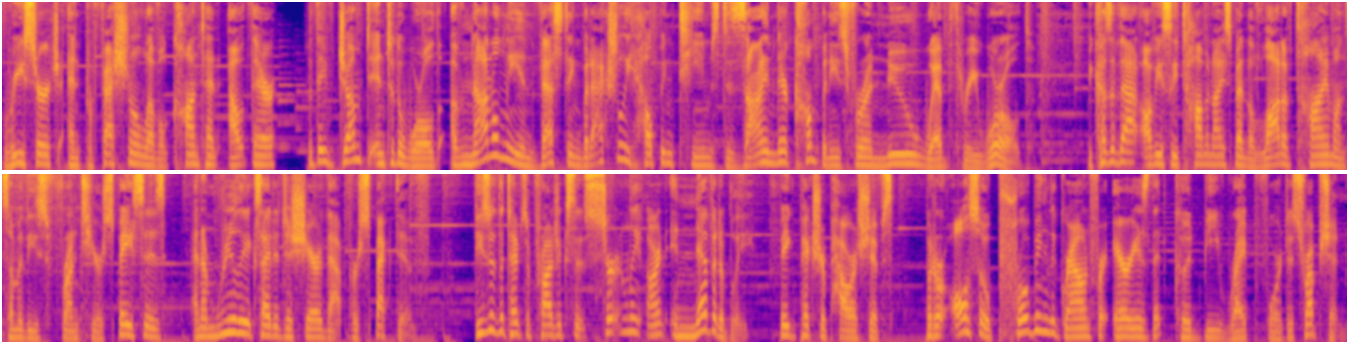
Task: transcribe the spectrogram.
research and professional level content out there, but they've jumped into the world of not only investing, but actually helping teams design their companies for a new Web3 world. Because of that, obviously, Tom and I spend a lot of time on some of these frontier spaces and I'm really excited to share that perspective. These are the types of projects that certainly aren't inevitably big picture power shifts, but are also probing the ground for areas that could be ripe for disruption.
